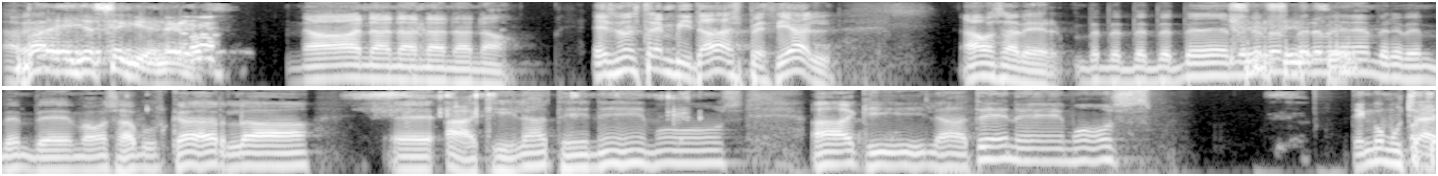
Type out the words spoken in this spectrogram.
A. Vale, yo sé quién es. No, no, no, no, no, no. Es nuestra invitada especial. Vamos a ver. Sí, sí, sí. Vamos a buscarla. Eh, aquí la tenemos. Aquí la tenemos. Tengo muchas.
